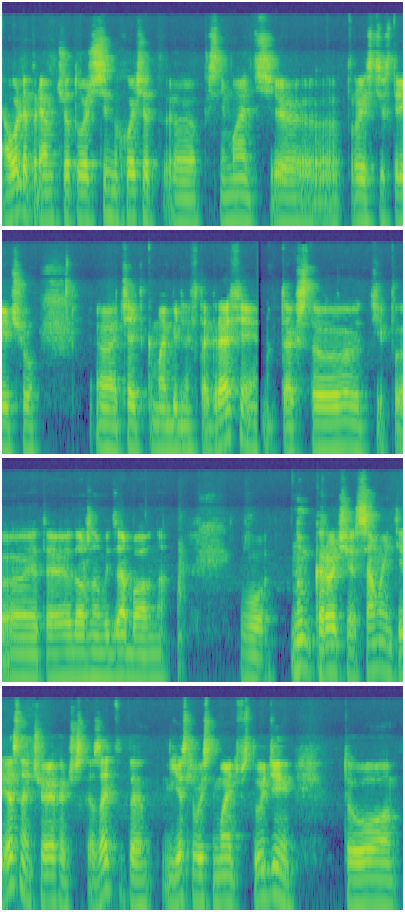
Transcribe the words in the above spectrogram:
а Оля прям что-то очень сильно хочет э, поснимать, э, провести встречу э, чатика мобильной фотографии, так что, типа, это должно быть забавно. Вот. Ну, короче, самое интересное, что я хочу сказать, это если вы снимаете в студии, то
